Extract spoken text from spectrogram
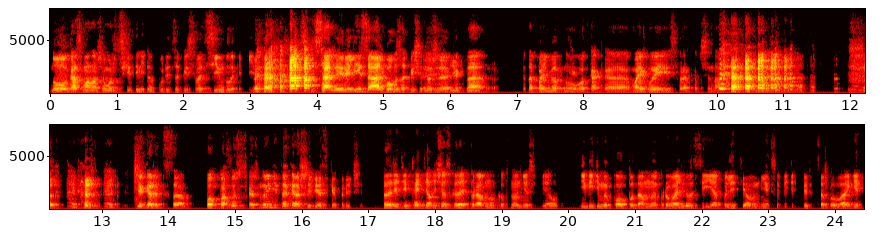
Но Газманов же может схитрить, он будет записывать синглы какие-то, специальные релизы, а альбом запишет уже, когда, когда поймет, ну, вот как э, My Way с Фрэнком Синатрой. Мне кажется, Бог послушает, скажет, ну и не такая уж и веская причина. Смотрите, хотел еще сказать про внуков, но не успел. Невидимый пол подо мной провалился, и я полетел вниз, увидев перед собой лагерь,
